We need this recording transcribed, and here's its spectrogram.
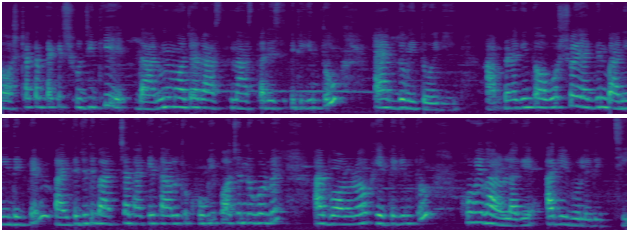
দশ টাকা প্যাকেট সুজি দিয়ে দারুণ মজার নাস্তা রেসিপিটি কিন্তু একদমই তৈরি। আপনারা কিন্তু অবশ্যই একদিন বানিয়ে দেখবেন। বাড়িতে যদি বাচ্চা থাকে, তাহলে তো খুবই পছন্দ করবে আর বড়রাও খেতে কিন্তু খুবই ভালো লাগে। আগেই বলে দিচ্ছি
